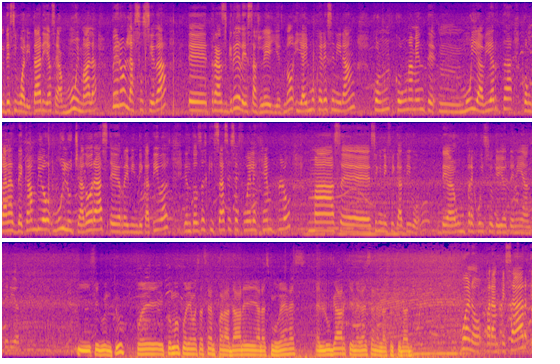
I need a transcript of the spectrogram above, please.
desigualitaria, o sea, muy mala, pero la sociedad eh, transgrede esas leyes, ¿no? Y hay mujeres en Irán con, con una mente mm, muy abierta, con ganas de cambio, muy luchadoras, eh, reivindicativas, y entonces quizás ese fue el ejemplo más eh, significativo de un prejuicio que yo tenía anterior. Y según tú, ¿cómo podemos hacer para darle a las mujeres el lugar que merecen en la sociedad? Bueno, para empezar,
